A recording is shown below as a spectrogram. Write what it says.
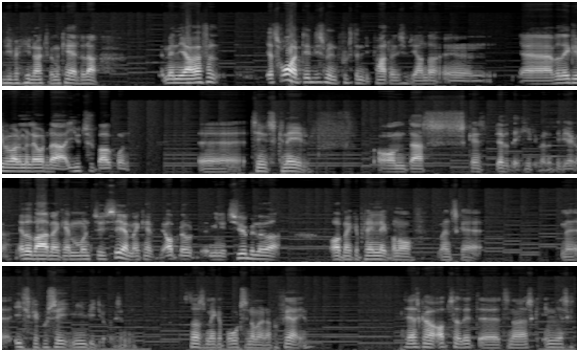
lige helt nok, hvad man kan alt det der. Men jeg er i hvert fald, jeg tror, at det er ligesom en fuldstændig partner, ligesom de andre. Øh, jeg ved ikke lige, hvordan man laver den der YouTube-baggrund øh, til ens kanal om der skal... Jeg ved ikke helt, hvordan det virker. Jeg ved bare, at man kan monetisere, man kan uploade miniatyrbilleder, og at man kan planlægge, hvornår man skal... Med, I skal kunne se mine videoer, for eksempel. Sådan noget, som man kan bruge til, når man er på ferie. Så jeg skal have optaget lidt øh, til, når jeg skal, inden jeg skal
